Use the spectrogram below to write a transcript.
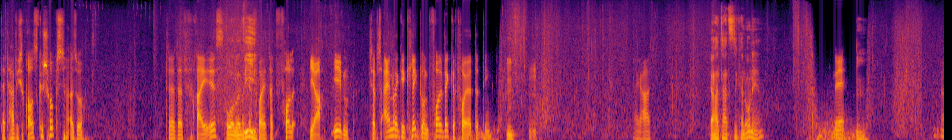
Das habe ich rausgeschubst, also. Da das frei ist. Oh, aber wie? Das voll. Ja, eben. Ich habe es einmal geklickt und voll weggefeuert, das Ding. Hm. Hm. Egal. Ja, hat hat's eine Kanone, ja? Nee. Mhm. Äh.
